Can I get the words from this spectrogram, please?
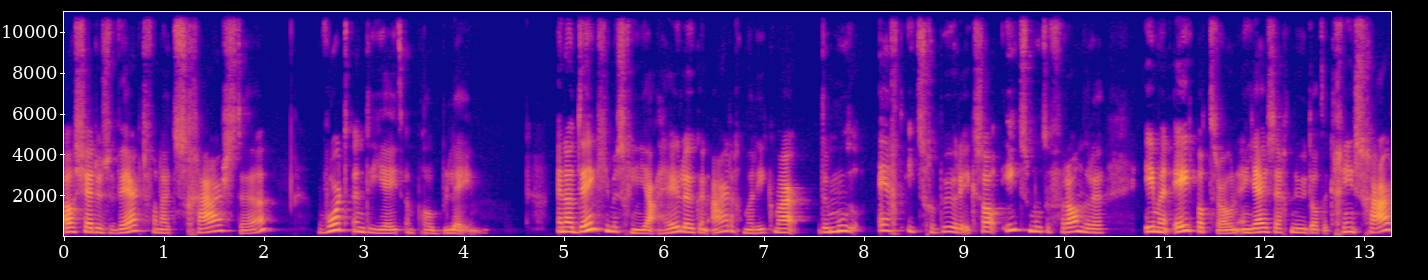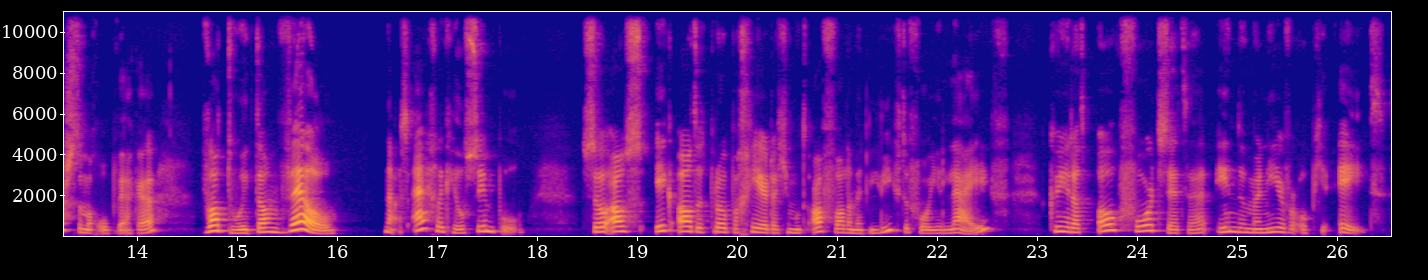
Als jij dus werkt vanuit schaarste, wordt een dieet een probleem. En nou denk je misschien, ja, heel leuk en aardig Mariek, maar er moet echt iets gebeuren. Ik zal iets moeten veranderen in mijn eetpatroon. En jij zegt nu dat ik geen schaarste mag opwekken. Wat doe ik dan wel? Nou, is eigenlijk heel simpel. Zoals ik altijd propageer dat je moet afvallen met liefde voor je lijf, kun je dat ook voortzetten in de manier waarop je eet.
